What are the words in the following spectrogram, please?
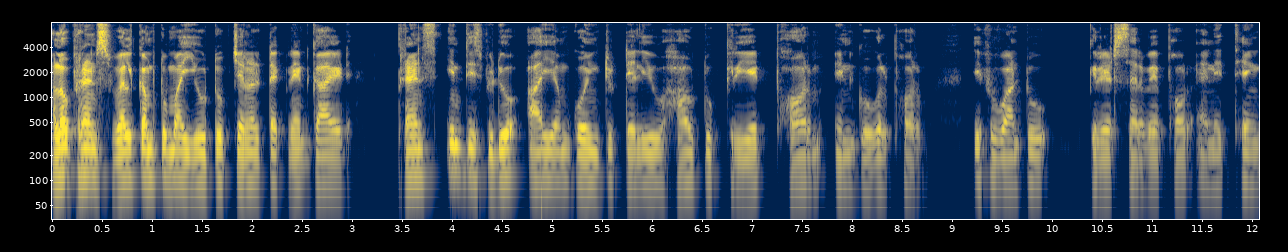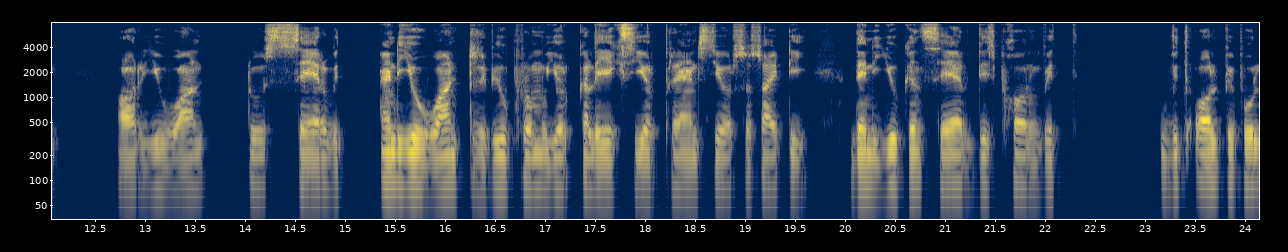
Hello friends, welcome to my YouTube channel TechNet Guide. Friends, in this video I am going to tell you how to create form in Google Form. If you want to create survey for anything or you want to share with and you want review from your colleagues, your friends, your society, then you can share this form with with all people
